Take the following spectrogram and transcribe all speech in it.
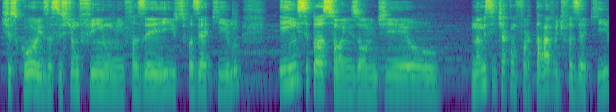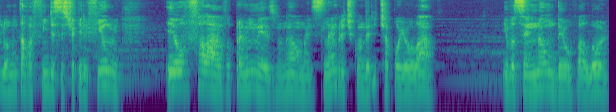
X coisas, assistir um filme, fazer isso, fazer aquilo. E em situações onde eu não me sentia confortável de fazer aquilo, eu não estava afim de assistir aquele filme, eu falava para mim mesmo, não, mas lembra de quando ele te apoiou lá? e você não deu valor,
